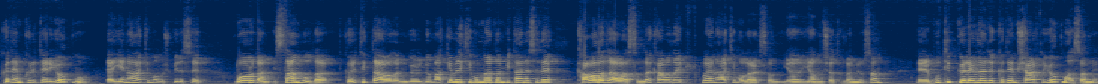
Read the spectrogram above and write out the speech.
kıdem kriteri yok mu? Ya yeni hakim olmuş birisi doğrudan İstanbul'da kritik davaların görüldüğü mahkemede ki bunlardan bir tanesi de Kavala davasında Kavala'yı tutuklayan hakim olarak yanlış hatırlamıyorsam e, bu tip görevlerde kıdem şartı yok mu Hasan Bey?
